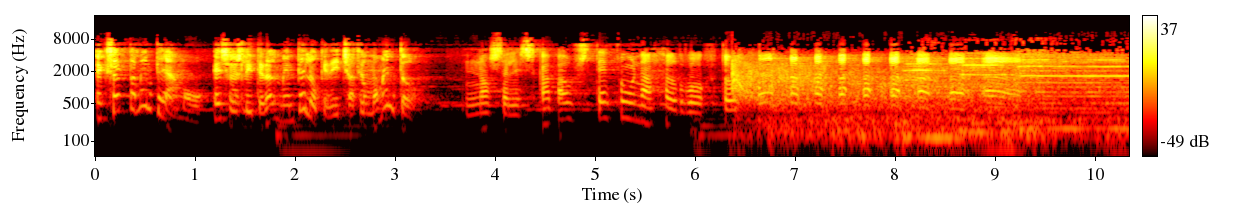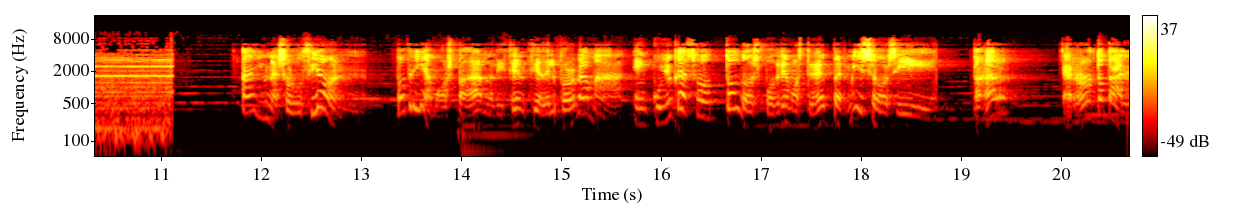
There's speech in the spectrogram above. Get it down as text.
Exactamente, amo. Eso es literalmente lo que he dicho hace un momento. ¿No se le escapa a usted una, Doctor? Hay una solución. Podríamos pagar la licencia del programa, en cuyo caso todos podremos tener permisos y... ¿Pagar? Error total.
